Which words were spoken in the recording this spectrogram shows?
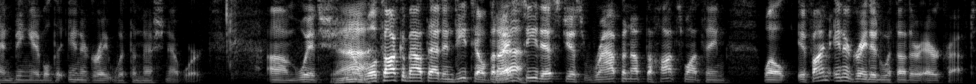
and being able to integrate with the mesh network. Um, which you know, we'll talk about that in detail. But I see this just wrapping up the hot swap thing. Well, if I'm integrated with other aircraft,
